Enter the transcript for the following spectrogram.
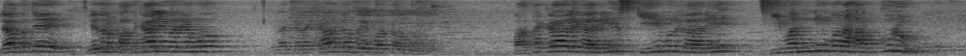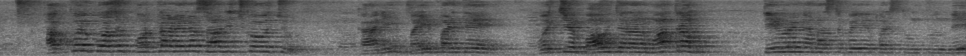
లేకపోతే ఏదైనా పథకాలు ఇవ్వరేమో రకరకాలుగా భయపడతా ఉన్నాము పథకాలు కానీ స్కీములు కానీ ఇవన్నీ మన హక్కులు. హక్కుల కోసం కొట్లాడైనా సాధించుకోవచ్చు. కానీ భయపడితే వచ్చే భావితరాలు మాత్రం తీవ్రంగా నష్టపోయే పరిస్థితి ఉంటుంది.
